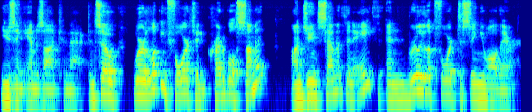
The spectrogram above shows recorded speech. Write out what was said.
using Amazon Connect. And so we're looking forward to an incredible summit on June 7th and 8th and really look forward to seeing you all there.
